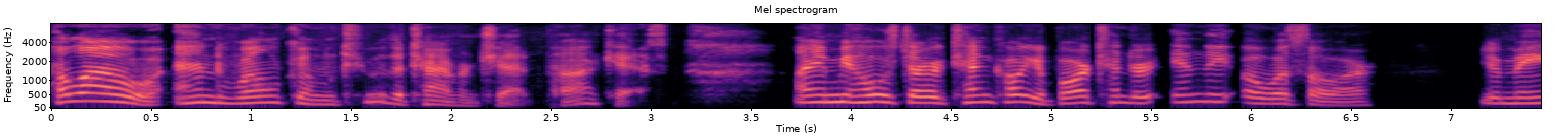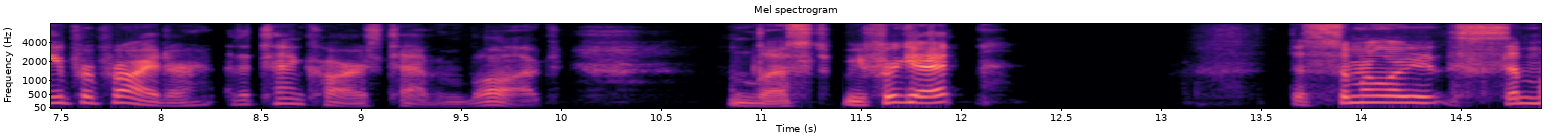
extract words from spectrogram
Hello and welcome to the Tavern Chat podcast. I am your host, Erik Tenkar, your bartender in the OSR, your main proprietor at the Tenkar's Tavern blog. And lest we forget, the similarly sim,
